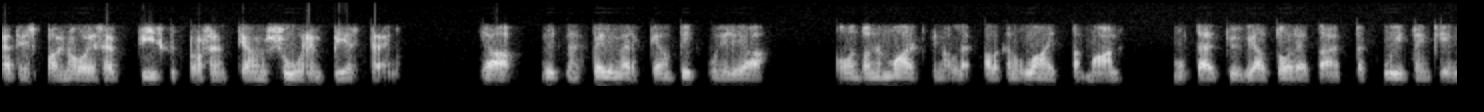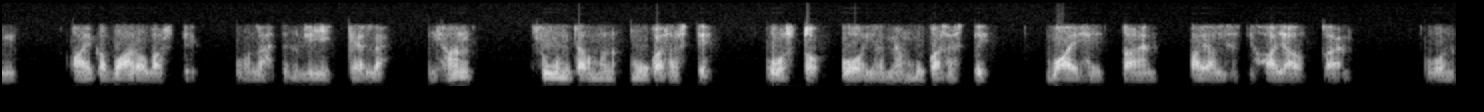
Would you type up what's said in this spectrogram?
käteispaino oli se 50 prosenttia on suurin piirtein. Ja nyt näitä pelimerkkejä on pikkuhiljaa on tuonne markkinalle alkanut laittamaan, mutta täytyy vielä todeta, että kuitenkin aika varovasti on lähtenyt liikkeelle ihan suunnitelman mukaisesti, osto-ohjelmien mukaisesti, vaiheittain, ajallisesti hajauttaen on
